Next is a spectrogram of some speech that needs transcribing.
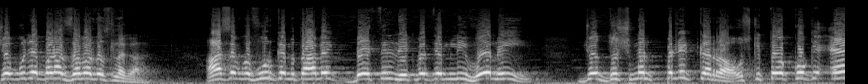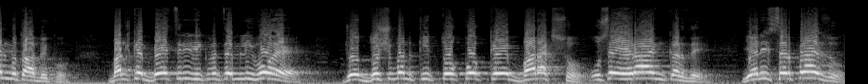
जो मुझे बड़ा ज़बरदस्त लगा। आसफ गफूर के मुताबिक बेहतरीन हमत अमली वो नहीं जो दुश्मन प्रिडिक्ट कर रहा हो, उसकी तो के एन मुताबिक हो, बल्कि बेहतरीन हमत अमली वो है जो दुश्मन की तो के बरक्स हो, उसे हैरान कर दे, यानी सरप्राइज़ हो।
